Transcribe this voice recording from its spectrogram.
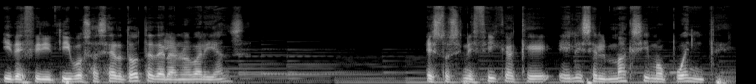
y definitivo sacerdote de la nueva alianza. Esto significa que Él es el máximo puente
